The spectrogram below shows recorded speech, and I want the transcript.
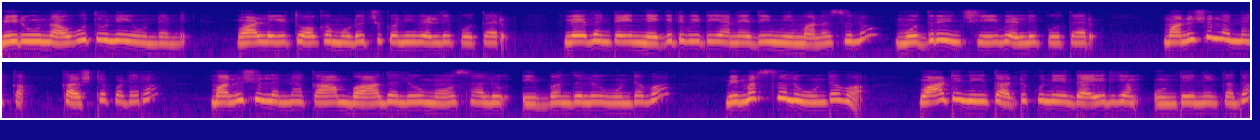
మీరు నవ్వుతూనే ఉండండి. వాళ్ళే తోక ముడుచుకొని వెళ్ళిపోతారు. లేదంటే నెగిటివిటీ అనేది మీ మనసులో ముద్రించి వెళ్ళిపోతారు. మనుషులన్నాక కష్టపడరా? మనుషులన్నాక బాధలు మోసాలు ఇబ్బందులు ఉండవా? విమర్శలు ఉండవా? వాటిని తట్టుకునే ధైర్యం ఉంటేనే కదా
